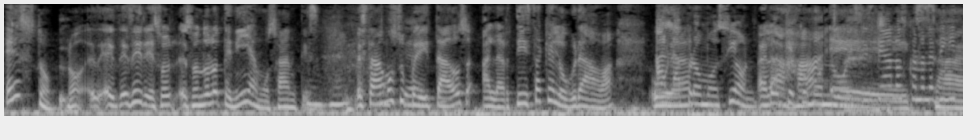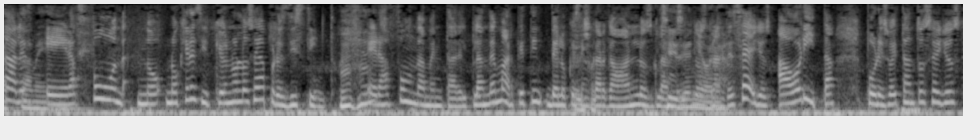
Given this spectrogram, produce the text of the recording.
esto, ¿no? Es decir, eso, eso no lo teníamos antes. Estábamos Es supeditados al artista que lograba a la promoción, a la- porque ajá, como no existían los canales digitales, era funda, no no quiere decir que hoy no lo sea, pero es distinto. Era fundamental el plan de marketing de lo que se encargaban los grandes, los grandes sellos. Ahorita, por eso hay tantos sellos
